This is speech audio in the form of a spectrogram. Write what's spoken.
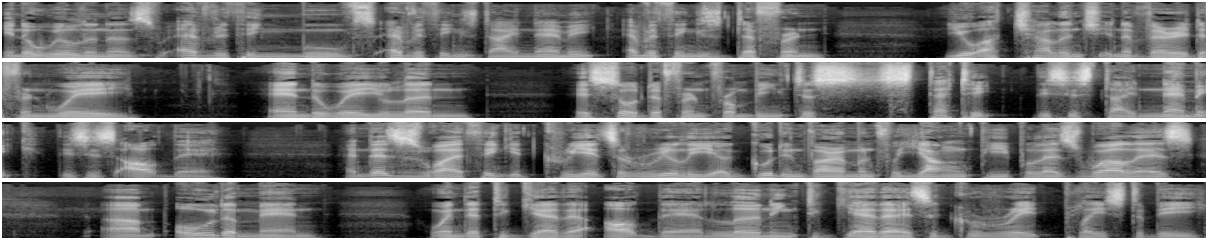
in the wilderness, everything moves, everything's dynamic, everything is different. You are challenged in a very different way and the way you learn is so different from being just static. This is dynamic. This is out there. And this is why I think it creates a really a good environment for young people as well as um, older men when they're together out there learning together. It's a great place to be.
